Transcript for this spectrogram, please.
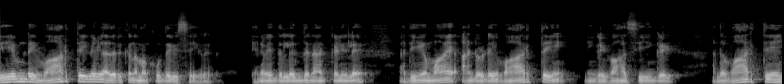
தேவனுடைய வார்த்தைகள் அதற்கு நமக்கு உதவி செய்கிறது. எனவே இந்த லெந்து நாட்களில் அதிகமாக ஆண்டோடைய வார்த்தையை நீங்கள் வாசியுங்கள். அந்த வார்த்தையை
